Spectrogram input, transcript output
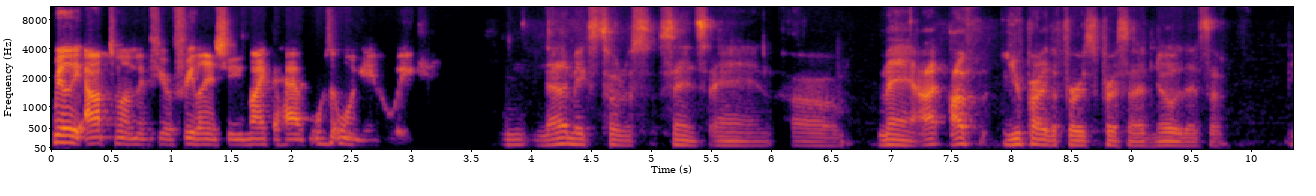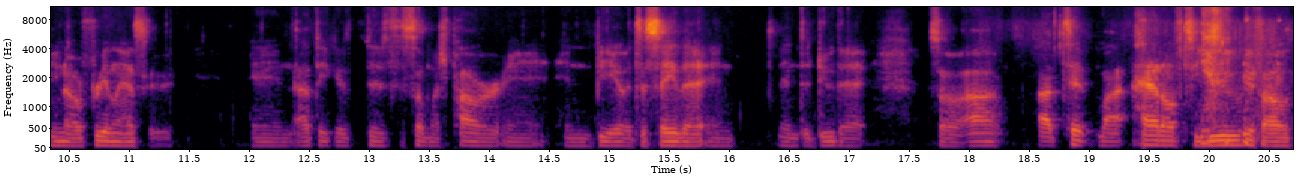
really optimum if you're a freelancer, you'd like to have more than one game a week. Now that makes total sense. And um, man, I, I've, you're probably the first person I know that's a, you know, a freelancer and I think it, there's so much power in in be able to say that and and to do that. So I I tip my hat off to you if I was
